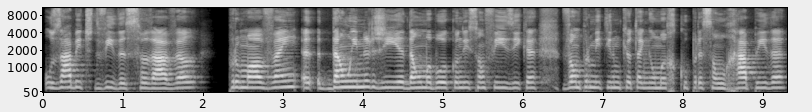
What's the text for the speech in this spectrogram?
os hábitos de vida saudável promovem, uh, dão energia, dão uma boa condição física, vão permitir-me que eu tenha uma recuperação rápida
